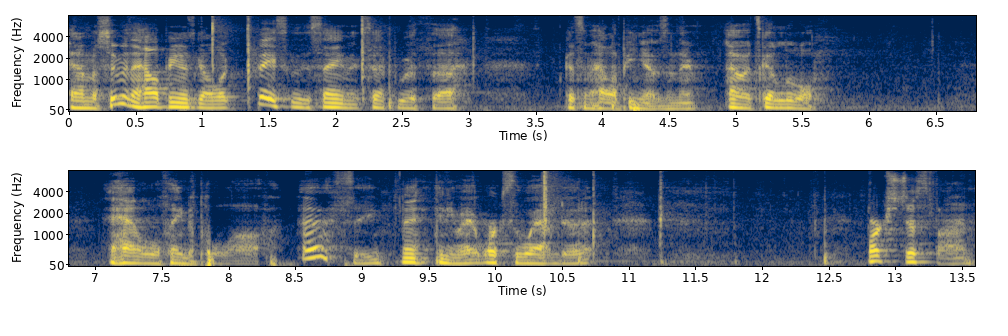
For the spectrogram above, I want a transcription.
And I'm assuming the jalapeno is going to look basically the same except with, uh, got some jalapenos in there. Oh, it's got a little, it had a little thing to pull off. Eh, see, eh, anyway, it works the way I'm doing it. Works just fine.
